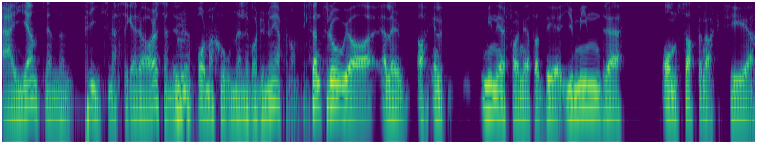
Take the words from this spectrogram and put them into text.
är egentligen den prismässiga rörelsen ur mm. en formation eller vad det nu är för någonting. Sen tror jag, eller ja, enligt min erfarenhet, att det ju mindre omsatt en aktie,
